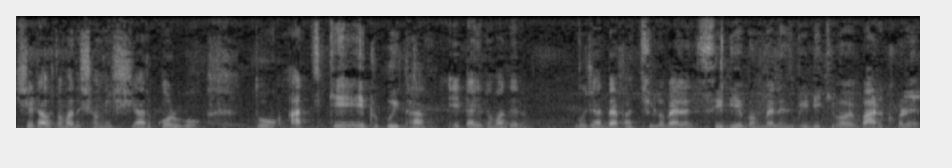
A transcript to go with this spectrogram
সেটাও তোমাদের সঙ্গে শেয়ার করব। তো আজকে এটুকুই থাক, এটাই তোমাদের বোঝার ব্যাপার ছিল। ব্যালেন্স সিডি এবং ব্যালেন্স বিডি কীভাবে বার করে।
